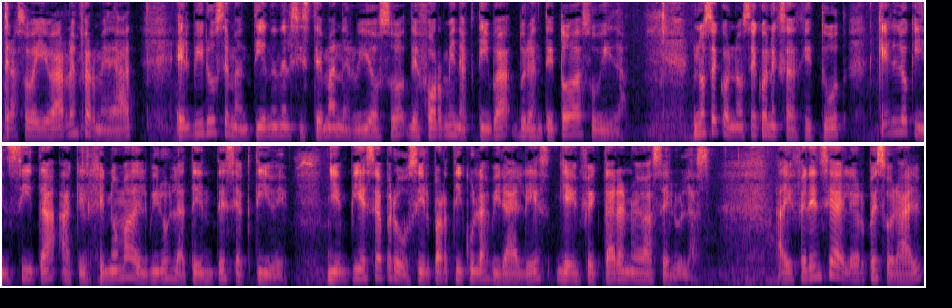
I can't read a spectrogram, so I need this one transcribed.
Tras sobrellevar la enfermedad, el virus se mantiene en el sistema nervioso de forma inactiva durante toda su vida. No se conoce con exactitud qué es lo que incita a que el genoma del virus latente se active y empiece a producir partículas virales y a infectar a nuevas células. A diferencia del herpes oral,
